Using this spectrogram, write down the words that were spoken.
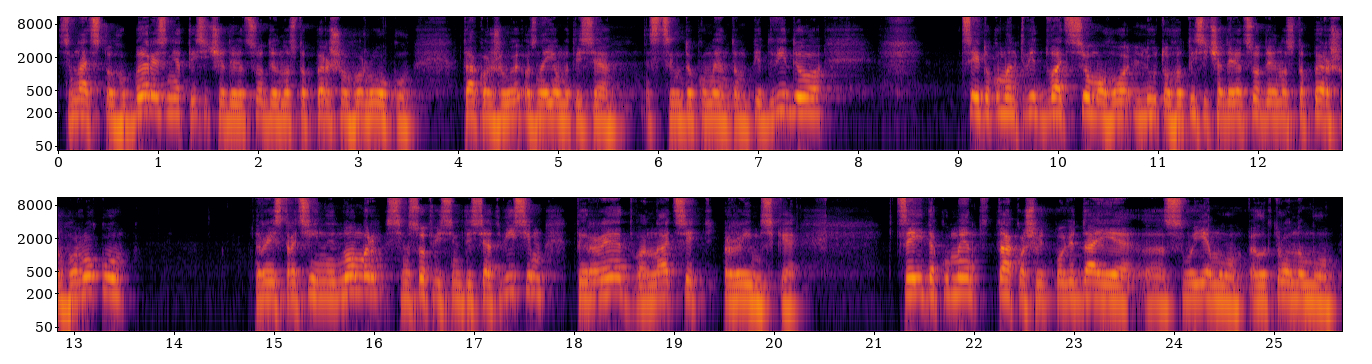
17 березня 1991 року. Також ви ознайомитеся з цим документом під відео. Цей документ від 27 лютого 1991 року. Реєстраційний номер 788-12 римське. Цей документ також відповідає е, своєму електронному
